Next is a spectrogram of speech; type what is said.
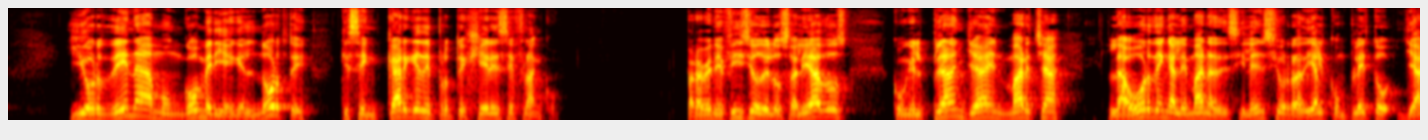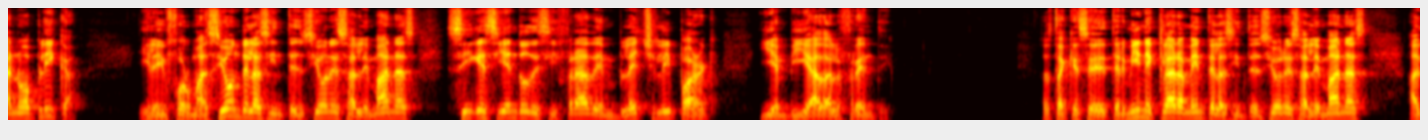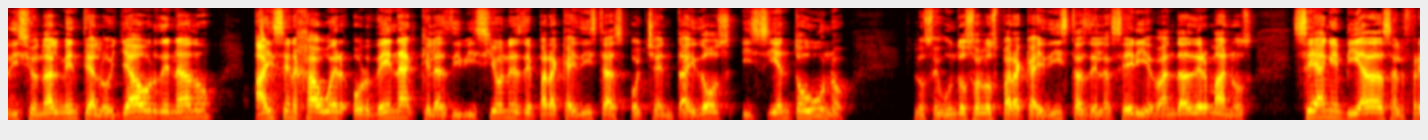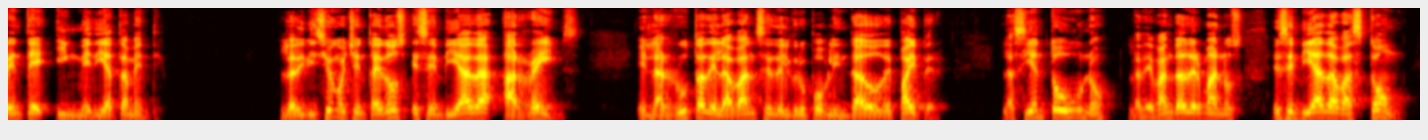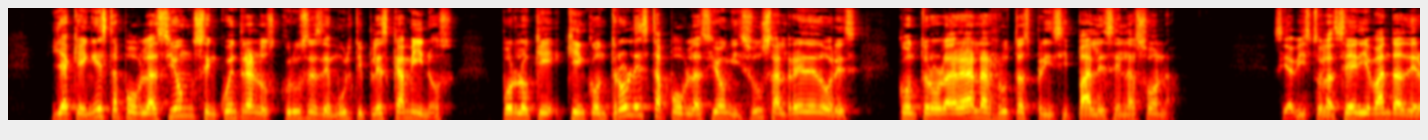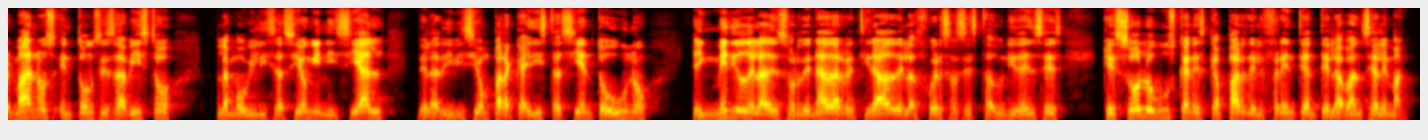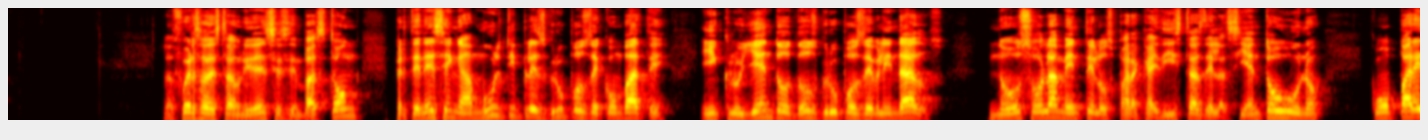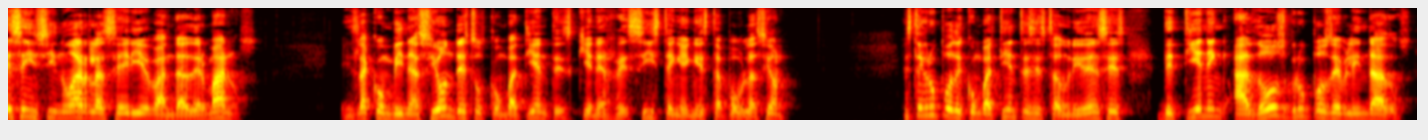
y ordena a Montgomery en el norte que se encargue de proteger ese flanco. Para beneficio de los aliados, con el plan ya en marcha, la orden alemana de silencio radial completo ya no aplica, y la información de las intenciones alemanas sigue siendo descifrada en Bletchley Park y enviada al frente. Hasta que se determine claramente las intenciones alemanas, adicionalmente a lo ya ordenado, Eisenhower ordena que las divisiones de paracaidistas 82 y 101, los segundos son los paracaidistas de la serie Banda de Hermanos, sean enviadas al frente inmediatamente. La División 82 es enviada a Reims, en la ruta del avance del grupo blindado de Piper. La 101, la de Banda de Hermanos, es enviada a Bastón, ya que en esta población se encuentran los cruces de múltiples caminos, por lo que quien controla esta población y sus alrededores controlará las rutas principales en la zona. Si ha visto la serie Banda de Hermanos, entonces ha visto la movilización inicial de la División Paracaidista 101 en medio de la desordenada retirada de las fuerzas estadounidenses que solo buscan escapar del frente ante el avance alemán. Las fuerzas estadounidenses en Bastón pertenecen a múltiples grupos de combate, incluyendo dos grupos de blindados, no solamente los paracaidistas de la 101, como parece insinuar la serie Banda de Hermanos. Es la combinación de estos combatientes quienes resisten en esta población. Este grupo de combatientes estadounidenses detienen a dos grupos de blindados,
